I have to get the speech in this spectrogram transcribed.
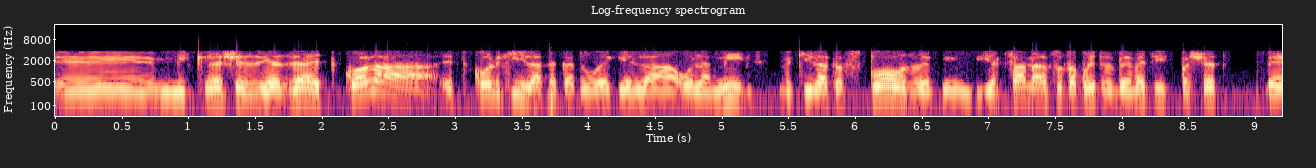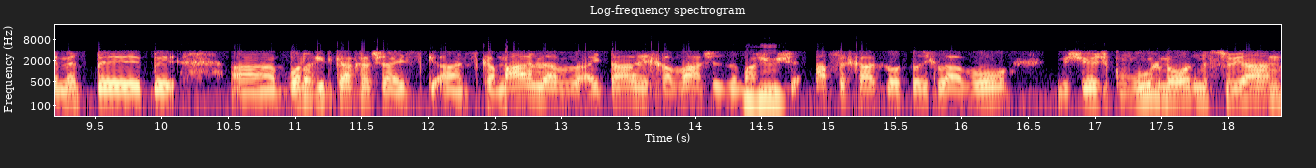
אה, מקרה שזעזע את כל, ה, את כל קהילת הכדורגל העולמית וקהילת הספורט ויצא מארצות הברית ובאמת התפשט באמת ב... ב בוא נגיד ככה שההסכמה עליו הייתה רחבה, שזה משהו שאף אחד לא צריך לעבור ושיש גבול מאוד מסוים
